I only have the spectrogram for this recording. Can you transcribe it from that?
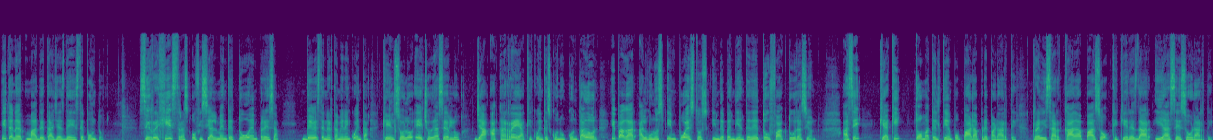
y tener más detalles de este punto. Si registras oficialmente tu empresa, debes tener también en cuenta que el solo hecho de hacerlo ya acarrea que cuentes con un contador y pagar algunos impuestos independiente de tu facturación. Así que aquí tómate el tiempo para prepararte, revisar cada paso que quieres dar y asesorarte.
